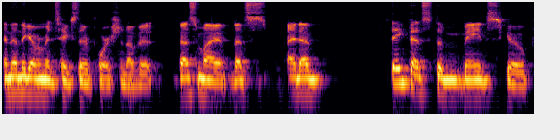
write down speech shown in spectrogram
And then the government takes their portion of it. That's my that's i'd have think that's the main scope.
